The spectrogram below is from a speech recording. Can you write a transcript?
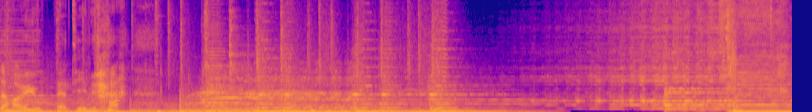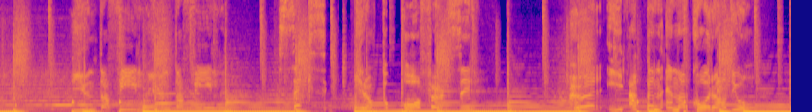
Det har jo gjort det tidligere. Juntafil, juntafil. Sex, kropp og følelser. Hør i appen NRK Radio.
